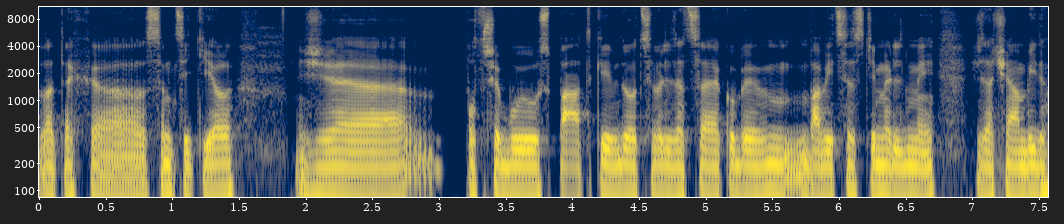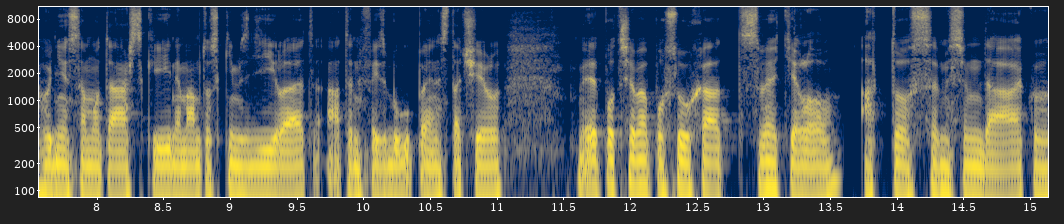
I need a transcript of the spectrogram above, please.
letech jsem cítil, že potřebuju zpátky do civilizace jakoby bavit se s těmi lidmi, že začínám být hodně samotářský, nemám to s kým sdílet a ten Facebook úplně nestačil. Je potřeba poslouchat své tělo a to se myslím dá jako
